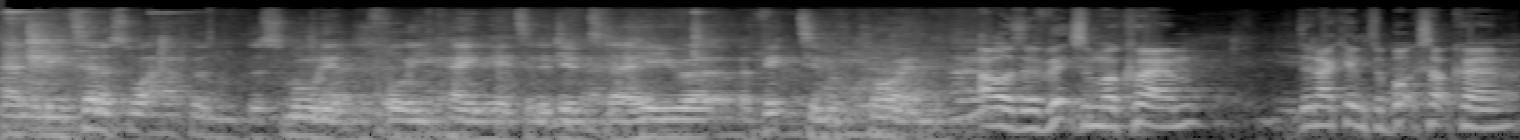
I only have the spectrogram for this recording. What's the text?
Anthony, tell us what happened this morning before you came here to the gym today. You were a victim of crime. I was a victim of crime. Then I came to box up crime.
